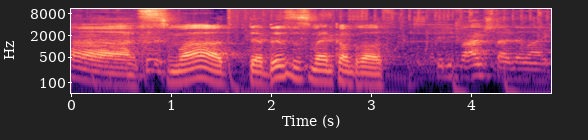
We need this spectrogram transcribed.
Ah, smart. Der Businessman kommt raus. Für die Veranstalter war ich.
